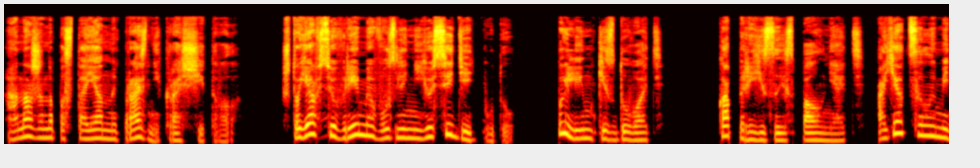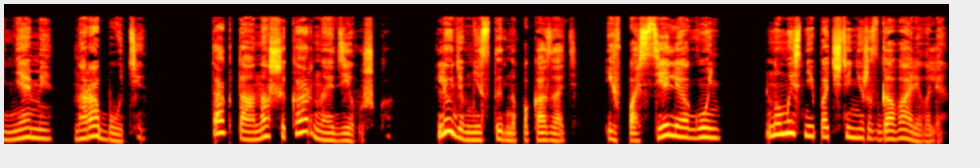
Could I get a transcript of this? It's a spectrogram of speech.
Она же на постоянный праздник рассчитывала, что я все время возле нее сидеть буду, пылинки сдувать, капризы исполнять, а я целыми днями на работе. Так-то она шикарная девушка. Людям не стыдно показать. И в постели огонь. Но мы с ней почти не разговаривали.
